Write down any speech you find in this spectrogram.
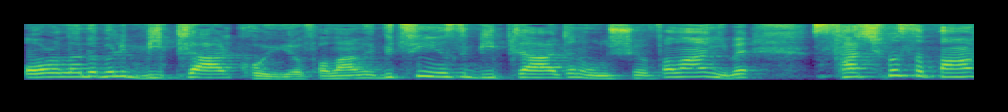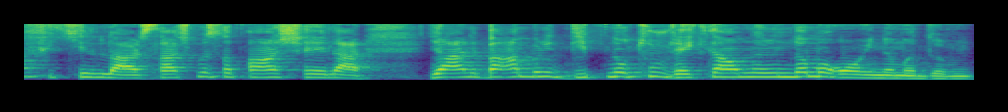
Oralara böyle bipler koyuyor falan ve bütün yazı biplerden oluşuyor falan gibi saçma sapan fikirler, saçma sapan şeyler. Yani ben böyle dipnotun reklamlarında mı oynamadım?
